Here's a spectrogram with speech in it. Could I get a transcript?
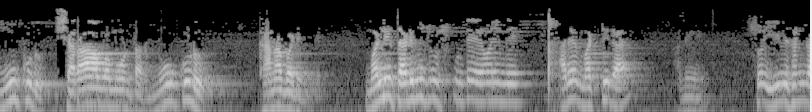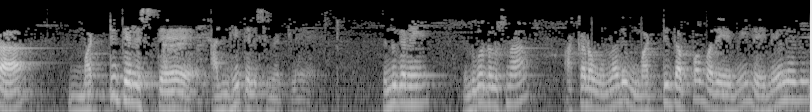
మూకుడు శరావము అంటారు. మూకుడు కనబడింది. మళ్ళీ తడిమి చూసుకుంటే ఏమైంది? అరే మట్టిరా అని. సో ఈ విధంగా మట్టి తెలిస్తే అన్నీ తెలిసినట్లే. ఎందుకని? ఎందుకో తెలుసిన? అక్కడ ఉన్నది మట్టి తప్ప మరేమీ లేనే లేదు.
